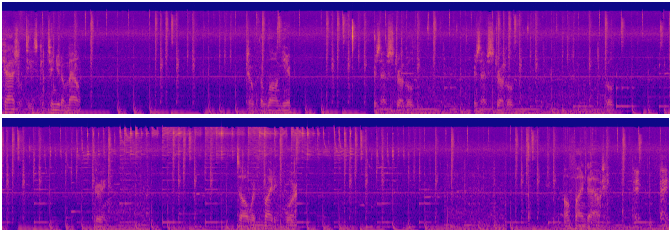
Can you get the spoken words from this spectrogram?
Casualties continue to mount over the long years. I've struggled. Years I've. Struggled. Wondering. It's all worth fighting for. I'll find out. Hey, hey,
